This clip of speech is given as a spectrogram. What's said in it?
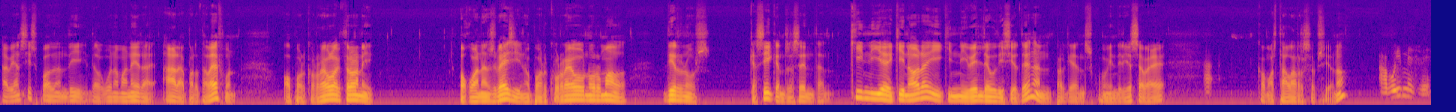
aviam si es poden dir d'alguna manera, ara per telèfon, o per correu electrònic, o quan ens vegin, o per correu normal, dir-nos que sí que ens senten, quin dia, quina hora i quin nivell d'audició tenen, perquè ens convindria saber Ah. com està la recepció, no? Avui més bé,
